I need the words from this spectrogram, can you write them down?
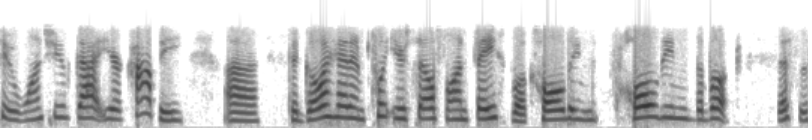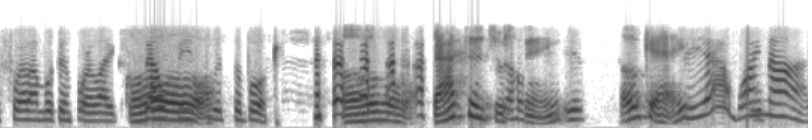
to, once you've got your copy, uh, to go ahead and put yourself on Facebook holding holding the book. This is what I'm looking for, like oh. selfies with the book. oh, that's interesting. So okay. Yeah, why not?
